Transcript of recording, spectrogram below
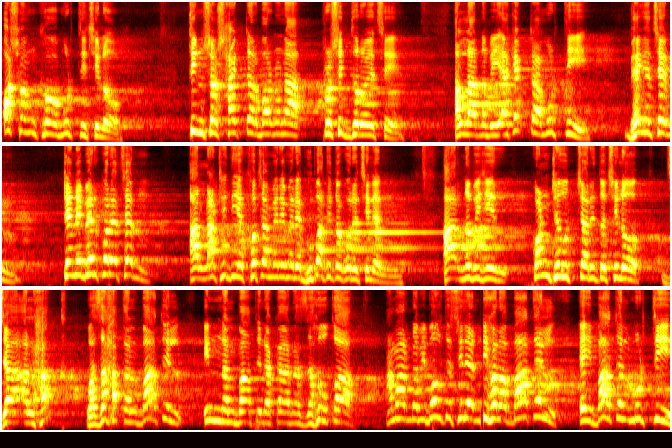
অসংখ্য মূর্তি ছিল। তিনশো ষাটটার বর্ণনা প্রসিদ্ধ রয়েছে। আল্লাহ নবী এক একটা মূর্তি ভেঙেছেন, টেনে বের করেছেন আর লাঠি দিয়ে খোঁচা মেরে মেরে ভূপাতিত করেছিলেন। আর নবীজির কণ্ঠে উচ্চারিত ছিল, যা আল হক ওয়া জাহাক আল বাতিল, ইন্নাল বাতিল কানা জাহুকা আমার নবী বলতেছিলেন এটি হলো বাতিল। এই বাতিল মূর্তি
